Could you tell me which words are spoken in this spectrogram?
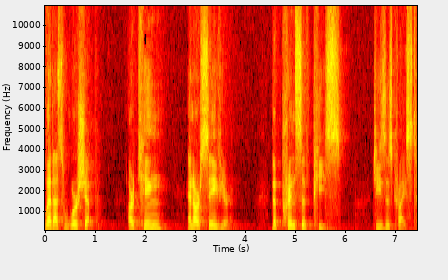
Let us worship our King and our Savior, the Prince of Peace, Jesus Christ.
